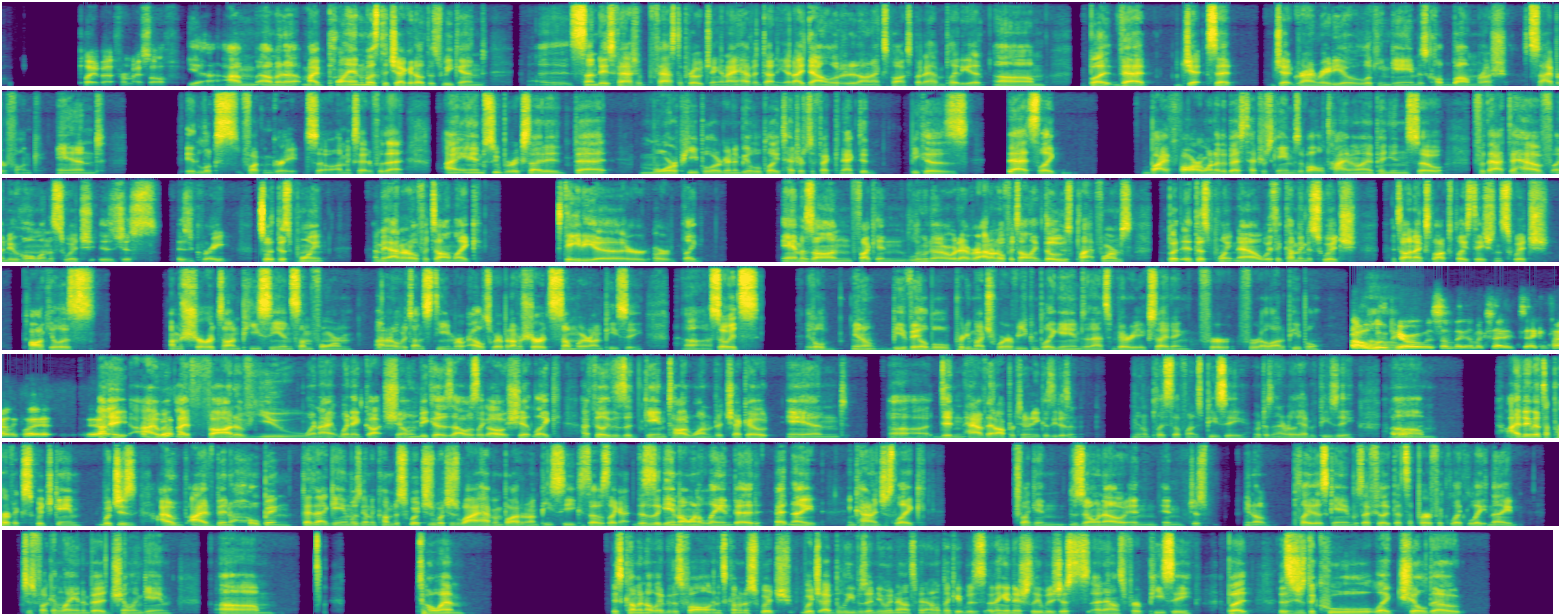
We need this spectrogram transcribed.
play that for myself. Yeah, I'm I'm gonna. My plan was to check it out this weekend. Sunday's fast fast approaching, and I haven't done it yet. I downloaded it on Xbox, but I haven't played it yet. Um, but that Jet Set Jet Grind Radio looking game is called Bomb Rush Cyberfunk, and it looks fucking great. So I'm excited for that. I am super excited that more people are going to be able to play Tetris Effect Connected because that's like by far one of the best Tetris games of all time, in my opinion. So for that to have a new home on the Switch is just is great. So at this point, I mean, I don't know if it's on like Stadia or or like Amazon fucking Luna or whatever. I don't know if it's on like those platforms, but at this point now, with it coming to Switch, it's on Xbox, PlayStation, Switch, Oculus. I'm sure it's on PC in some form. I don't know if it's on Steam or elsewhere, but I'm sure it's somewhere on PC. Uh, so it's it'll you know be available pretty much wherever you can play games, and that's very exciting for for a lot of people. Oh, Loop Um, Hero was something I'm excited because I can finally play it. Yeah, I I. I thought of you when I when it got shown because I was like, oh shit, like I feel like this is a game Todd wanted to check out and uh didn't have that opportunity because he doesn't you know play stuff on his PC or doesn't really have a PC. Oh. Um, I think that's a perfect Switch game, which is I I've been hoping that that game was going to come to Switch, which is why I haven't bought it on PC because I was like, this is a game I want to lay in bed at night and kind of just like fucking zone out and and just you know play this game because I feel like that's a perfect like late night, just fucking laying in bed chilling game. Um, Toem is coming out later this fall and it's coming to Switch, which I believe was a new announcement. I don't think it was. I think initially it was just announced for PC, but this is just a cool like chilled out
